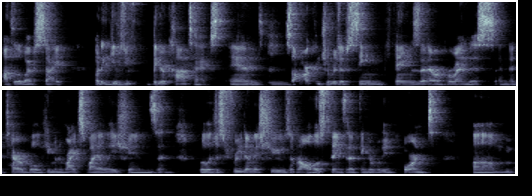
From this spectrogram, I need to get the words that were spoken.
onto the website, but it gives you bigger context. And mm. some of our contributors have seen things that are horrendous and, and terrible human rights violations and religious freedom issues, and all those things that I think are really important. Um,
